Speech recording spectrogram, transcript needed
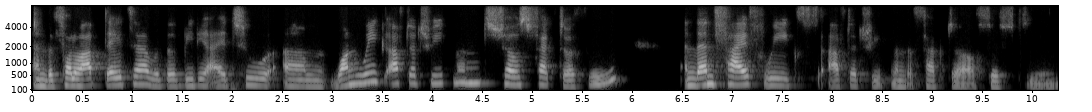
and the follow up data with the BDI2 um, one week after treatment shows factor three, and then five weeks after treatment, a factor of 15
